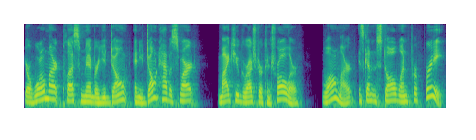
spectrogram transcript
you're a Walmart Plus member, you don't and you don't have a smart MyQ garage door controller, Walmart is going to install one for free.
